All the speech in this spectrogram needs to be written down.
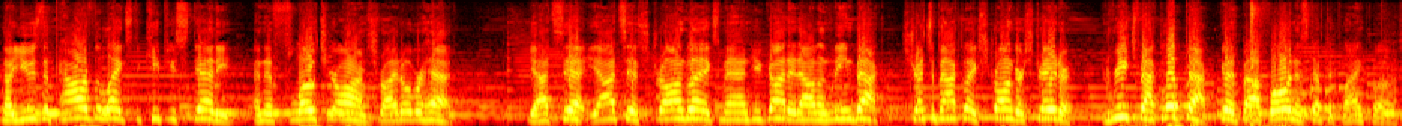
Now use the power of the legs to keep you steady and then float your arms right overhead. Yeah, that's it. Yeah, that's it. Strong legs, man. You got it, Alan. Lean back. Stretch the back leg stronger, straighter. Reach back, look back. Good. Bow forward and step to plank pose.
